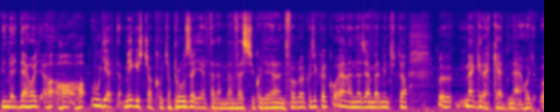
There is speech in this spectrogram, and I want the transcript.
mindegy, de hogy ha, ha, ha úgy érte, mégiscsak, hogyha prózai értelemben vesszük, hogy a jelent foglalkozik, akkor olyan lenne az ember, mint hogyha ö, megrekedne, hogy ö,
